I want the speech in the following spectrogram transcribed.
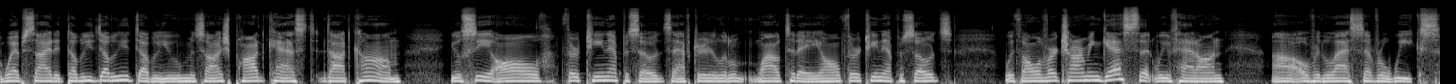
website at www.massagepodcast.com, you'll see all 13 episodes after a little while today, all 13 episodes with all of our charming guests that we've had on uh, over the last several weeks.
